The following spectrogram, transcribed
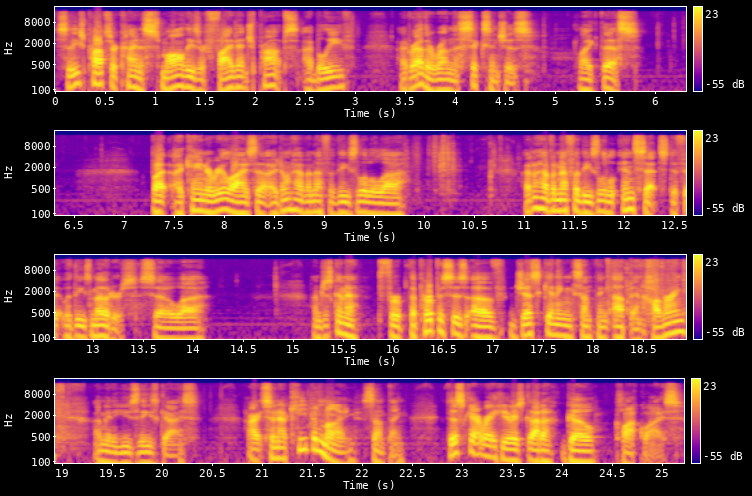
so these props are kind of small. These are five inch props, I believe. I'd rather run the six inches like this. But I came to realize that I don't have enough of these little, uh, I don't have enough of these little insets to fit with these motors. So uh, I'm just gonna, for the purposes of just getting something up and hovering, I'm gonna use these guys. All right, so now keep in mind something. This guy right here has gotta go clockwise.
